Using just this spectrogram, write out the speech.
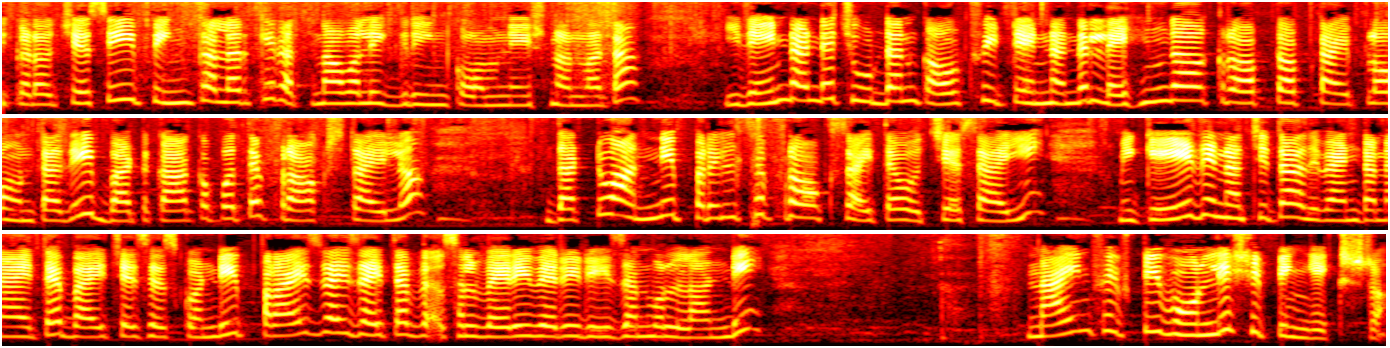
ఇక్కడ వచ్చేసి పింక్ కలర్కి రత్నావళి గ్రీన్ కాంబినేషన్ అనమాట ఇదేంటంటే చూడడానికి అవుట్ఫిట్ ఏంటంటే లెహింగా క్రాప్ టాప్ టైప్లో ఉంటుంది. బట్ కాకపోతే ఫ్రాక్ స్టైల్లో దట్టు అన్ని ప్రిల్స్ ఫ్రాక్స్ అయితే వచ్చేసాయి. మీకు ఏది నచ్చితే అది వెంటనే అయితే బై చేసేసుకోండి. ప్రైస్ వైజ్ అయితే అసలు వెరీ వెరీ రీజనబుల్ అండి. Nine fifty only shipping extra.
